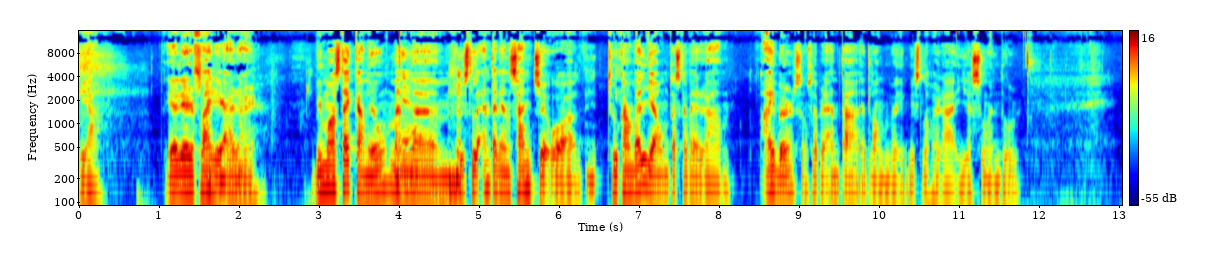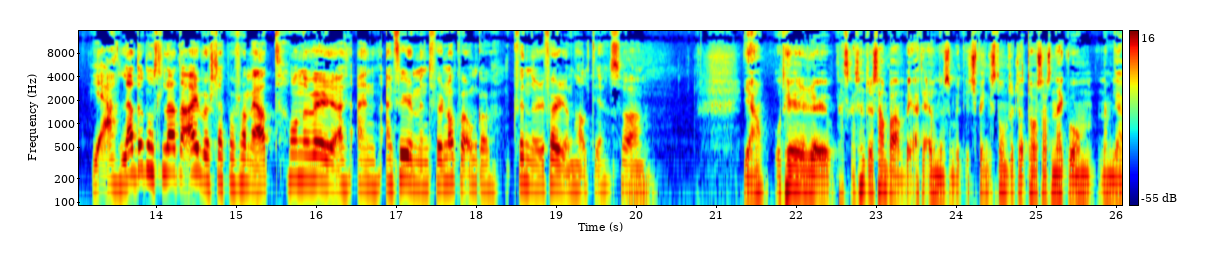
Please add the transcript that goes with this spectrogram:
Ja, her er flere ærer. Vi må stekka nu, men yeah. um, vi skal enda vi en sanje, og du kan velja om det skal være Iver som släpper enda ett lång vi, vi skulle höra Jesu ändor. Ja, lad oss låta Iver släppa fram att Hon är väl en, en firmynd för några unga kvinnor i färgen halvtid. Så... Mm. Ja, og det er ganske sindre samband med et evne som vi ikke finner stunder til å ta oss nekve om, nemlig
